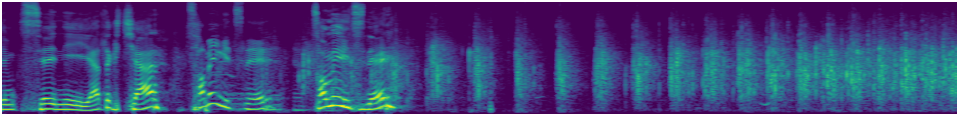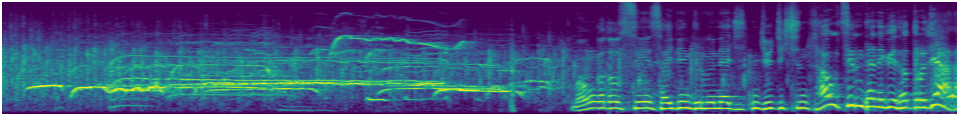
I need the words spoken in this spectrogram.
тэмцээний ялагчаар. Цомын эзнэр. Цомын эзнэр. Монгол улсын соёлын тэргүүний ажилтан жүжигчин лав цэрэн таныг би тодруулъя.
